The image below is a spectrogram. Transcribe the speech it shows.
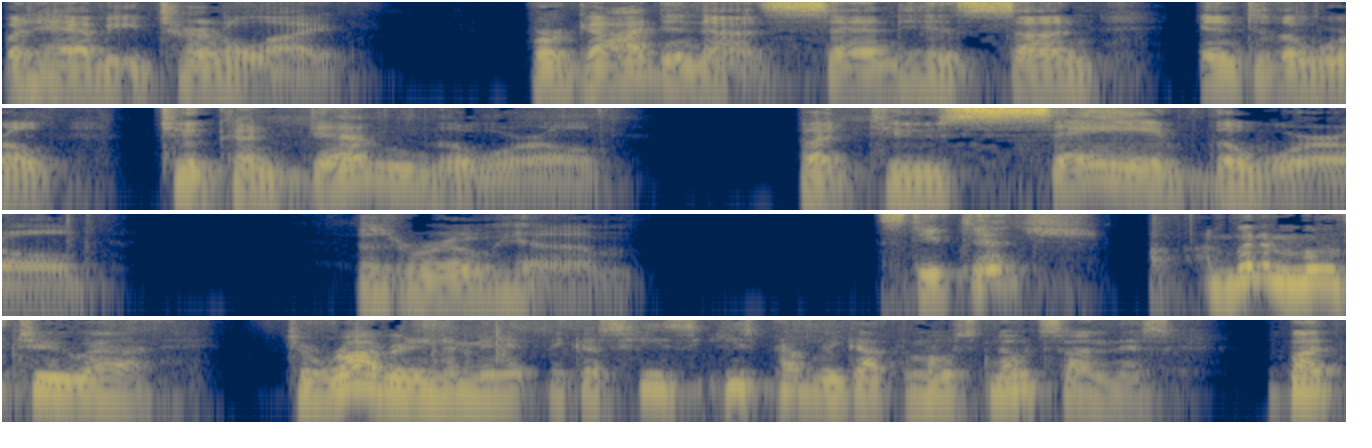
but have eternal life. For God did not send his Son into the world to condemn the world, but to save the world through him. Steve Titch. I'm going to move to uh, to Robert in a minute because he's he's probably got the most notes on this. But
